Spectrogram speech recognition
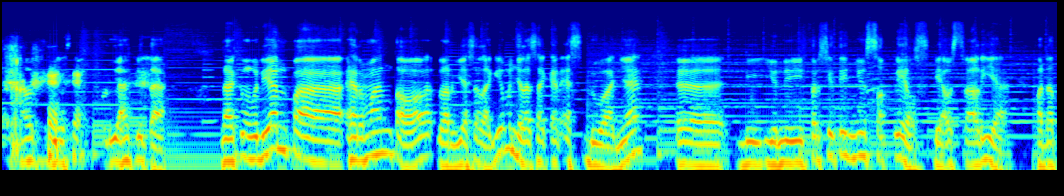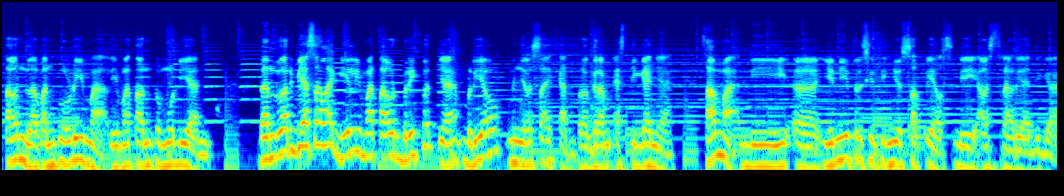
kuliah kita. Nah, kemudian Pak Hermanto luar biasa lagi menyelesaikan S2-nya eh, di University New South Wales di Australia pada tahun 85, lima tahun kemudian. Dan luar biasa lagi, lima tahun berikutnya beliau menyelesaikan program S3-nya. Sama di uh, University New South Wales di Australia juga.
